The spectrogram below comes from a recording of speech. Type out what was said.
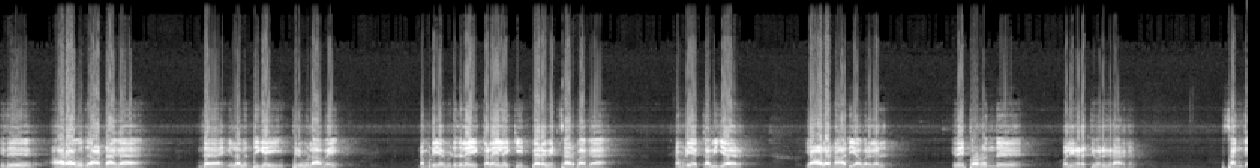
இது ஆறாவது ஆண்டாக இந்த இளவந்திகை திருவிழாவை நம்முடைய விடுதலை கலை இலக்கியின் பேரவையின் சார்பாக நம்முடைய கவிஞர் யாழநாதி அவர்கள் இதை தொடர்ந்து வழிநடத்தி வருகிறார்கள். சங்க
